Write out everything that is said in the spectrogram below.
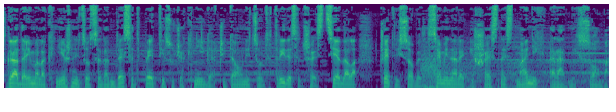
Zgrada imala knjižnicu od 75.000 knjiga, čitaonicu od 36 sjedala, četiri sobe za seminare i 16 manjih radnih soba.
